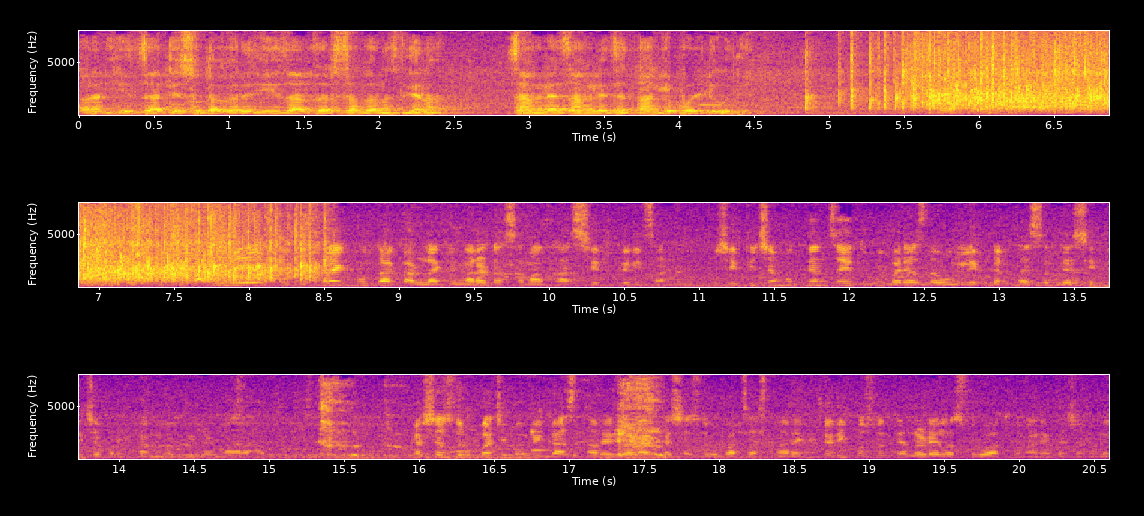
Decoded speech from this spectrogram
कारण ही जाती सुद्धा गरज ही जात जर संघ नसली ना चांगल्या चांगल्याचे तांगे पलटी होते. काढला की मराठा समाज हा शेतकरीच आहे. शेतीच्या मुद्द्यांचाही तुम्ही बऱ्याचदा उल्लेख करताय. सध्या शेतीच्या प्रश्नांवरती लढणार आहात. कशा स्वरूपाची भूमिका असणार आहे? लढा कशा स्वरूपाचा असणार आहे? कधीपासून त्या लढ्याला सुरुवात होणार आहे. त्याच्याबद्दल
